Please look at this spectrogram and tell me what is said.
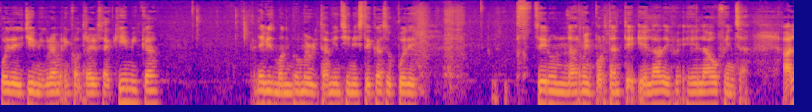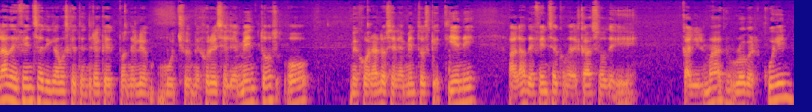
Puede Jimmy Graham encontrar esa química. David Montgomery también, si en este caso puede ser un arma importante en la, en la ofensa. A la defensa, digamos que tendría que ponerle muchos mejores elementos o mejorar los elementos que tiene a la defensa, como el caso de Khalil Mack, Robert Quinn,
